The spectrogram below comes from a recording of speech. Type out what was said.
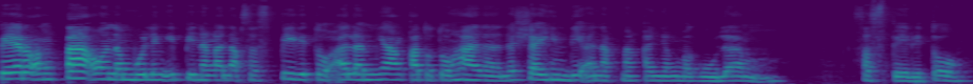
Pero ang tao na muling ipinanganak sa Espiritu, alam niya ang katotohanan na siya hindi anak ng kanyang magulang sa spirito.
